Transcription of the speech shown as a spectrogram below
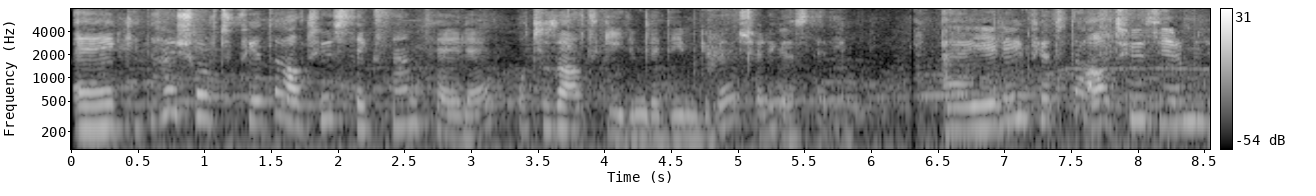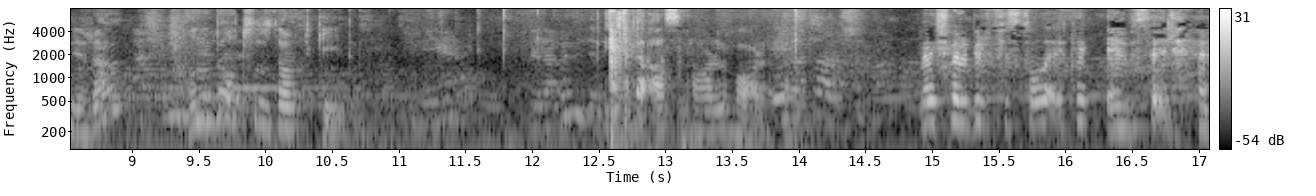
E, keten şort fiyatı 680 TL. 36 giydim dediğim gibi. Şöyle göstereyim. E, yeleğin fiyatı da 620 lira. Bunu da 34 giydim. İçi de astarlı bu arada. Ve şöyle bir fistola etek elbiseyle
